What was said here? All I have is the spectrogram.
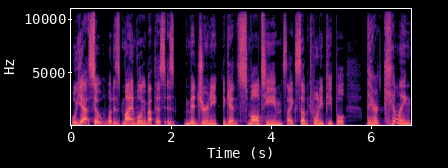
Well, yeah. So what is mind blowing about this is Midjourney, again, small team, it's like sub 20 people. They are killing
